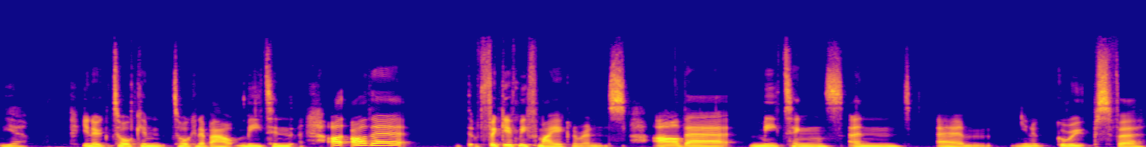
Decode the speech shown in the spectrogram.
Yeah. You know, talking talking about meeting are, are there forgive me for my ignorance, are there meetings and um, you know, groups for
